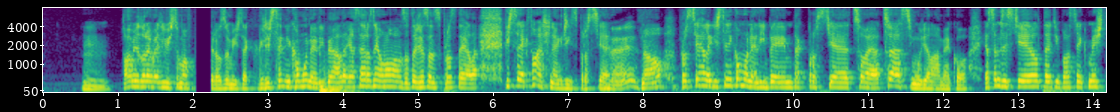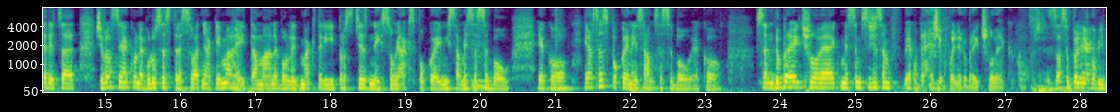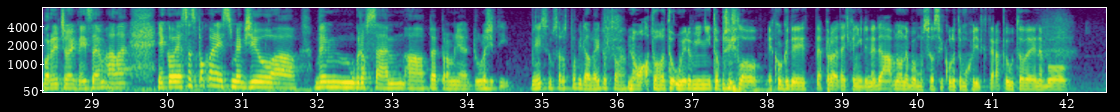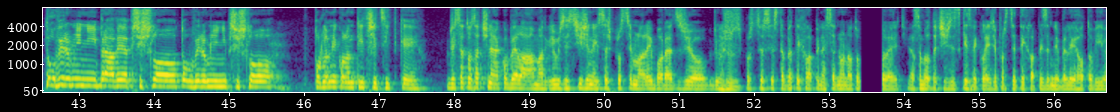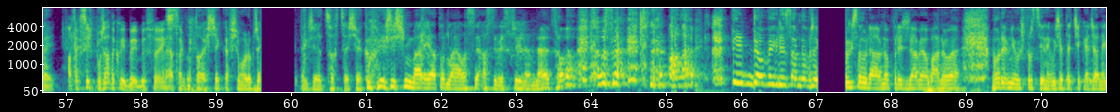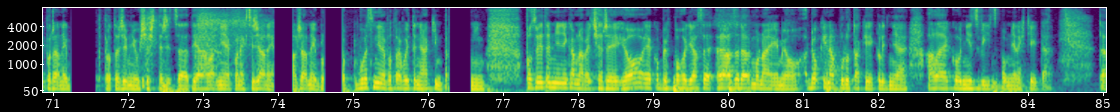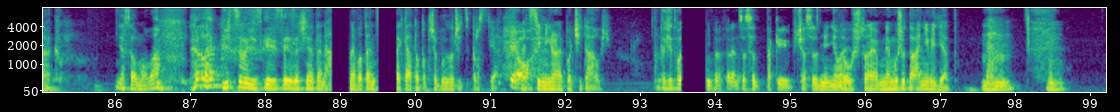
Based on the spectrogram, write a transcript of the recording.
Hmm. A mě to nevadí, víš, co mám v rozumíš, tak když se nikomu nelíbí, ale já se hrozně omlouvám za to, že jsem zprostý, ale víš co, jak to máš jinak říct prostě? Ne. No, prostě, hele, když se nikomu nelíbím, tak prostě co já, co já s tím udělám, jako? Já jsem zjistil teď vlastně, jak mi 40, že vlastně jako nebudu se stresovat nějakýma hejtama nebo lidma, který prostě nejsou nějak spokojení sami se hmm. sebou, jako, já jsem spokojený sám se sebou, jako, jsem dobrý člověk, myslím si, že jsem, jako ne, že úplně dobrý člověk, jako, zase úplně jako výborný člověk nejsem, ale jako já jsem spokojený s tím, jak žiju a vím, kdo jsem a to je pro mě důležitý. Nic, jsem se rozpovídal, vej docela. No a tohle uvědomění to přišlo mm-hmm. jako kdy, teprve teďka někdy nedávno, nebo musel si kvůli tomu chodit k terapeutovi, nebo... To uvědomění právě přišlo, to uvědomění přišlo podle mě kolem té třicítky, kdy se to začne jakoby lámat, kdy už zjistíš, že nejseš prostě mladý borec, že jo, kdy už mm-hmm. prostě si z tebe ty chlapy nesednou na to Veď. Já jsem byl totiž vždycky zvyklý, že prostě ty chlapi ze mě byli hotový, veď. A tak jsi pořád takový babyface. A já tak... jsem do toho ještě ke všemu dobře takže co chceš, jako Ježíš Maria, tohle ale si asi vystřihnem, ne, co? ale ty doby, kdy jsem dobře už jsou dávno pryč, dámy a pánové. Ode mě už prostě nemůžete čekat žádný pořádný protože mě už je 40, já hlavně jako nechci žádný, žádný blok, vůbec mě nepotravujte nějakým pr***ním. Pozvěte mě někam na večeři, jo, jako by v pohodě, já se rád zadarmo najím, jo, do kina půjdu taky klidně, ale jako nic víc po mně nechtějte. Tak, já se omlouvám, ale víš co, vždycky, když si začne ten nebo ten tak já to potřebuju říct prostě, jo. ať s tím nikdo nepočítá už. Takže tvoje preference se taky v čase změnily. No už to ne, nemůžu to ani vidět. Mm-hmm. Mm-hmm.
